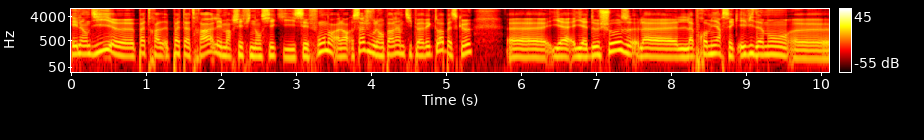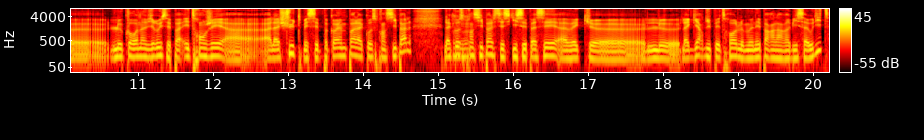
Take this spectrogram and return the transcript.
Et lundi, euh, patatras, les marchés financiers qui s'effondrent. Alors ça, je voulais en parler un petit peu avec toi parce que il euh, y, a, deux choses. La, première, c'est qu'évidemment, euh, le coronavirus n'est pas étranger à, la chute, mais c'est quand même pas la cause principale. La cause mhm. principale, c'est ce qui s'est passé avec le, la guerre du pétrole menée par l'Arabie Saoudite.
